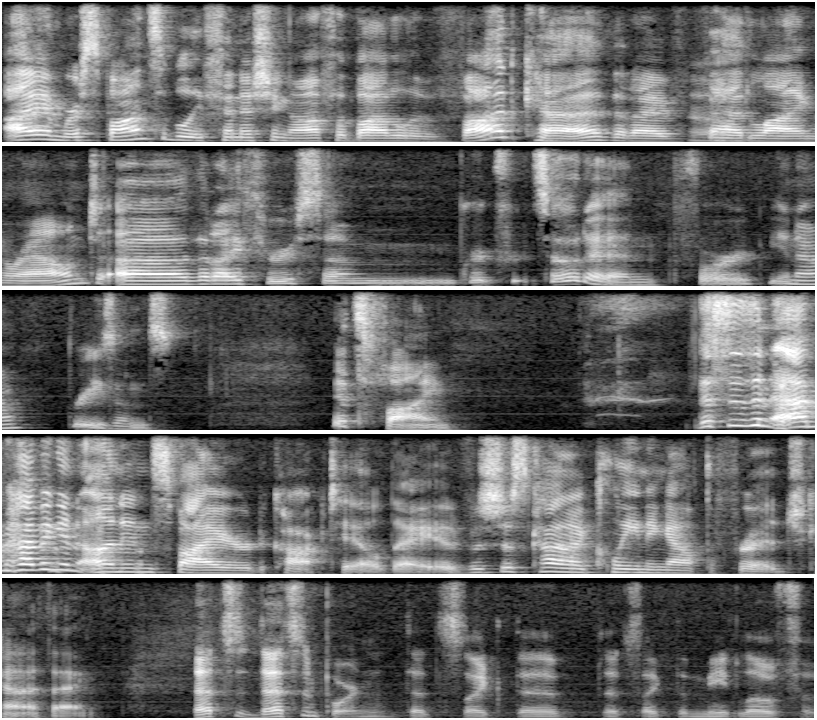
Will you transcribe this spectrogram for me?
I am responsibly finishing off a bottle of vodka that I've Oh. had lying around uh, that I threw some grapefruit soda in for, you know, reasons. It's fine. This isn't, I'm having an uninspired cocktail day. It was just kind of cleaning out the fridge kind of thing. That's that's important. That's like the that's like the meatloaf of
